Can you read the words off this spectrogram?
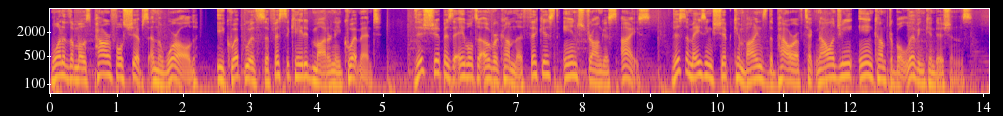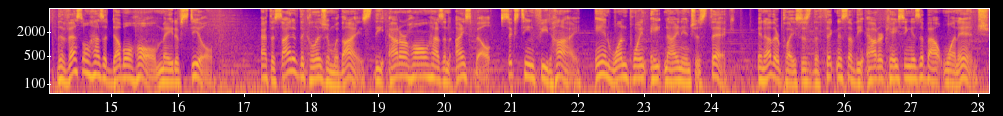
one of the most powerful ships in the world, equipped with sophisticated modern equipment. This ship is able to overcome the thickest and strongest ice, this amazing ship combines the power of technology and comfortable living conditions. The vessel has a double hull made of steel. At the site of the collision with ice, the outer hull has an ice belt 16 feet high and 1.89 inches thick. In other places, the thickness of the outer casing is about 1 inch.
